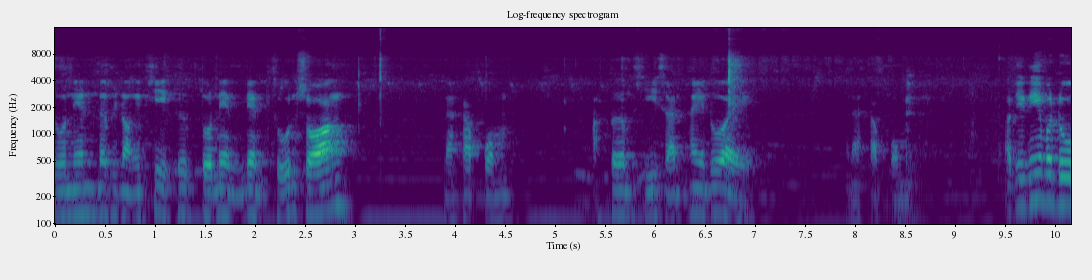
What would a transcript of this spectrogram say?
ตัวเน้นนะพี่น้องเอฟซีคือตัวเน้นเน้นศูนย์สองนะครับผมเติมสีสันให้ด้วยนะครับผมเอาทีนี้มาดู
